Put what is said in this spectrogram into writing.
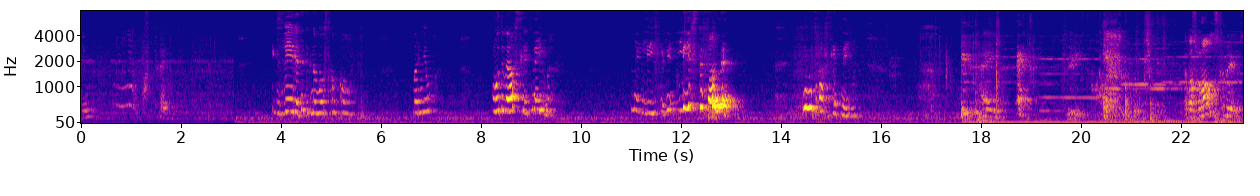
Nu, ga je goed. Ik zweer je dat ik naar Moskou kom. Maar nu moeten we afscheid nemen. Mijn lieveling, liefste van me. Nu moeten we afscheid nemen. Hij echt lief. Er was van alles geweest.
